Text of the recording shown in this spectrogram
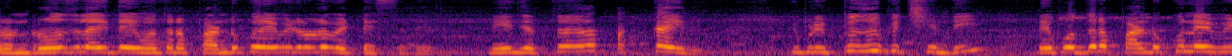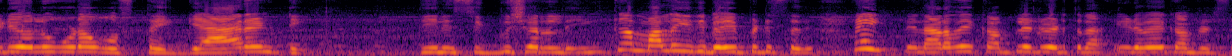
రెండు రోజులైతే ఇవంతర పండుకునే వీడియో కూడా పెట్టేస్తుంది. నేను చెప్తున్నా కదా పక్కా ఇది. ఇప్పుడు ఇప్పు చూపించింది రేపొద్దున పండుకునే వీడియోలు కూడా వస్తాయి గ్యారంటీ దీని సిగ్గుషరలు ఇంకా మళ్ళీ ఇది భయపెట్టిస్తుంది. ఏయ్ నేను అరవై కంప్లీట్ పెడుతున్నా ఇరవై కంప్లీట్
